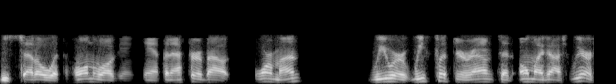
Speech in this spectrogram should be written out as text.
we settled with the hole in the wall gang camp. And after about four months, we were, we flipped it around and said, Oh my gosh, we are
